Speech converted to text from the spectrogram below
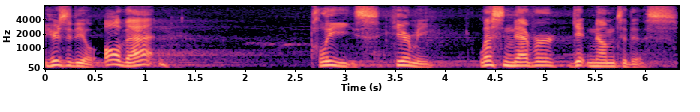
here's the deal all that, please hear me. Let's never get numb to this.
